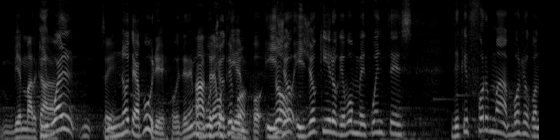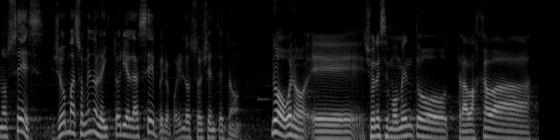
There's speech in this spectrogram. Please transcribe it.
bien marcadas. Igual Sí. no te apures, porque tenemos Ah, mucho ¿tenemos tiempo? tiempo. Y, No. yo, y yo quiero que vos me cuentes de qué forma vos lo conocés. Yo más o menos la historia la sé, pero por ahí los oyentes no. No, bueno, eh, yo en ese momento trabajaba...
